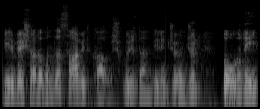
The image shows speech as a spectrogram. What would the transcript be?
1-5 aralığında sabit kalmış. Bu yüzden birinci öncül doğru değil.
